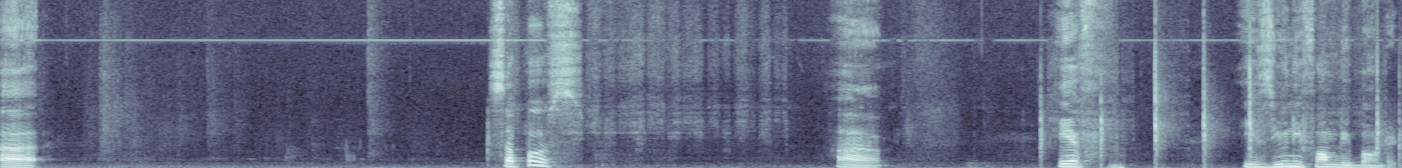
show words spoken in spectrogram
uh, suppose uh, f is uniformly bounded.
